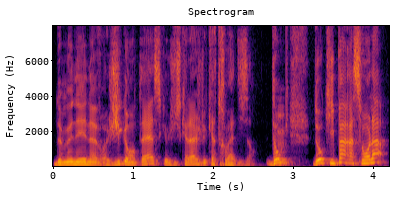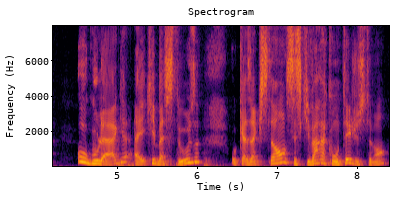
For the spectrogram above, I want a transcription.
de mener une œuvre gigantesque jusqu'à l'âge de 90 ans. Donc, mm. donc il part à ce moment-là au Goulag, à Ekibastuz, au Kazakhstan. C'est ce qu'il va raconter, justement,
